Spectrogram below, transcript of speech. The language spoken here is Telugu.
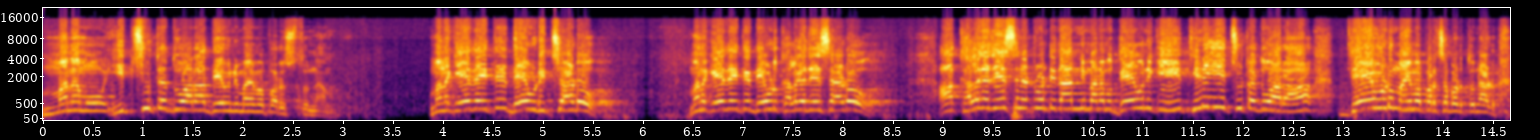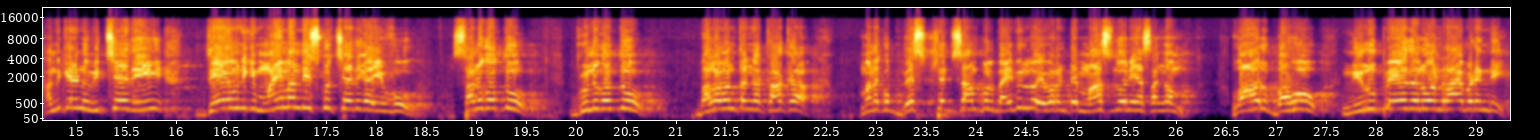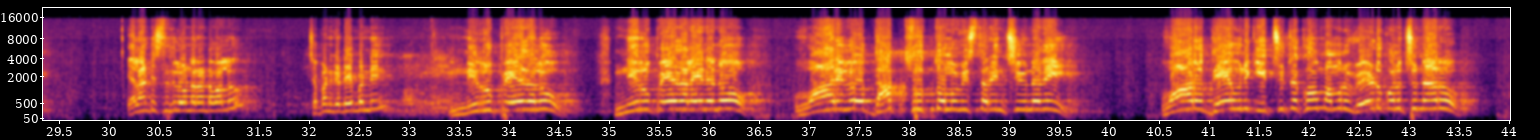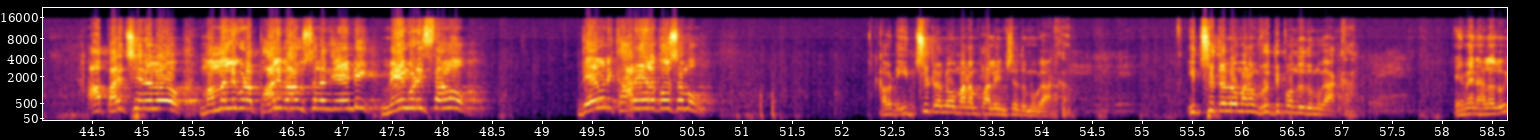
మనము ఇచ్చుట ద్వారా దేవుని మహిమపరుస్తున్నాం. మనకు ఏదైతే దేవుడు ఇచ్చాడో మనకు ఏదైతే దేవుడు కలగజేశాడో ఆ కలగజేసినటువంటి దాన్ని మనము దేవునికి తిరిగి ఇచ్చుట ద్వారా దేవుడు మహిమపరచబడుతున్నాడు. అందుకే నువ్వు ఇచ్చేది దేవునికి మహిమను తీసుకొచ్చేదిగా ఇవ్వు. సనుగొద్దు గునుగొద్దు బలవంతంగా కాక. మనకు బెస్ట్ ఎగ్జాంపుల్ బైబిల్లో ఎవరంటే మాసిదోనియా సంఘం. వారు బహు నిరుపేదలు అని రాయబడింది. ఎలాంటి స్థితిలో ఉన్నారంట వాళ్ళు? చెప్పండి గట్టేపండి నిరుపేదలు నిరుపేదలైనను వారిలో దాతృత్వము విస్తరించి ఉన్నది. వారు దేవునికి ఇచ్చుటకు మమ్మను వేడుకొనుచున్నారు. ఆ పరిచర్యలో మమ్మల్ని కూడా పాలిభాగుసలం చేయండి మేము కూడా ఇస్తాము. దేవుని కార్యాల కోసము. కాబట్టి ఇచ్చుటలో మనం ఫలించదుముగాక. ఇచ్చుటలో మనం వృద్ధి పొందుదుముగాక. ఏమైనా హలలు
